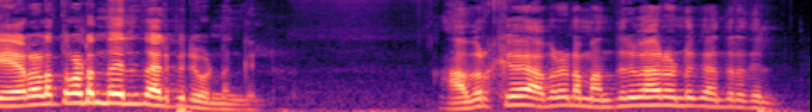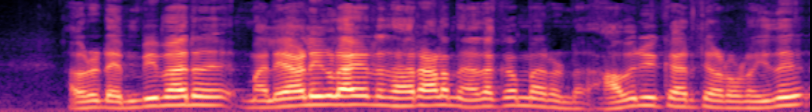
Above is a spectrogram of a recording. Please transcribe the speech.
കേരളത്തോട് എന്തെങ്കിലും താല്പര്യമുണ്ടെങ്കിൽ അവർക്ക് അവരുടെ മന്ത്രിമാരുണ്ട് കേന്ദ്രത്തിൽ. അവരുടെ എം പിമാർ മലയാളികളായിട്ട് ധാരാളം നേതാക്കന്മാരുണ്ട്. അവരും ഇക്കാര്യത്തിൽ ഇടപെടണം. ഇത്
